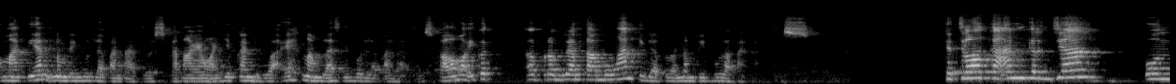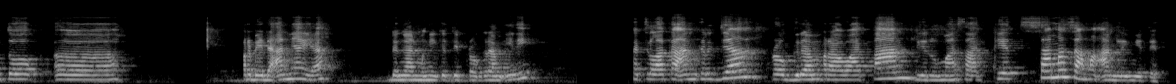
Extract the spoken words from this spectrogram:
kematian 6.800. Karena yang wajib kan dua ya, 16.800. Kalau mau ikut uh, program tabungan 36.800. Kecelakaan kerja untuk uh, perbedaannya ya dengan mengikuti program ini kecelakaan kerja, program perawatan di rumah sakit sama-sama unlimited.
